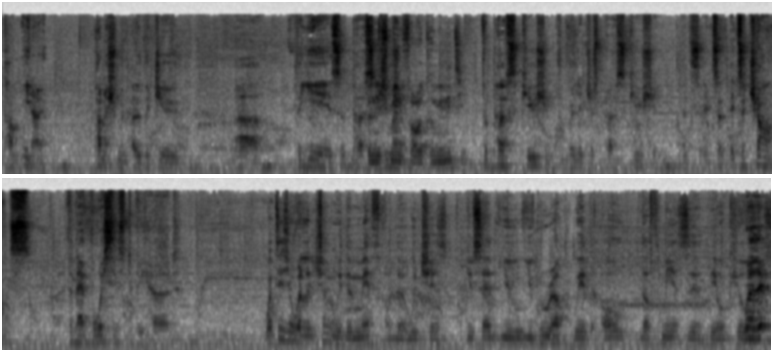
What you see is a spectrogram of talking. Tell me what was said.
pun- you know, punishment overdue uh, for years of persecution Punishment for a community. for persecution, for religious persecution. It's it's a it's a chance for their voices to be heard. What is your relation with the myth of the witches? You said you, you grew up with all those myths, the, the occult. Well, it,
